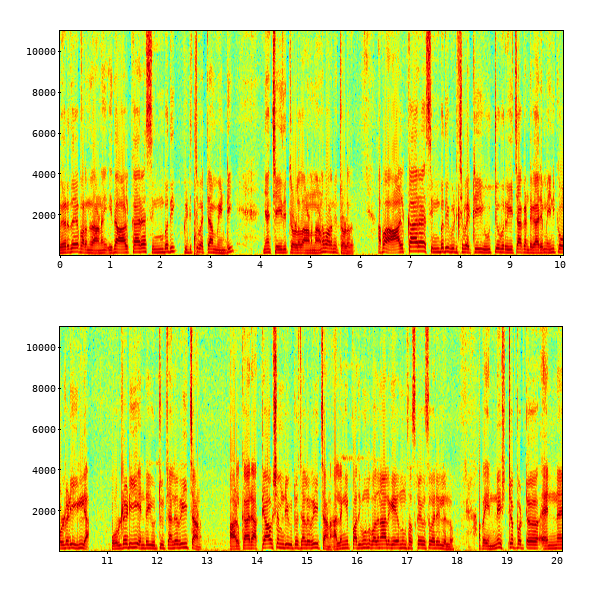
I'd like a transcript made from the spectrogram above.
വെറുതെ പറഞ്ഞതാണ്. ഇത് ആൾക്കാരെ സിമ്പതി പിടിച്ചു പറ്റാൻ വേണ്ടി ഞാൻ ചെയ്തിട്ടുള്ളതാണെന്നാണ് പറഞ്ഞിട്ടുള്ളത്. അപ്പോൾ ആൾക്കാരെ സിമ്പതി പിടിച്ച് പറ്റി യൂട്യൂബ് റീച്ചാക്കേണ്ട കാര്യം എനിക്ക് ഓൾറെഡി ഇല്ല. ഓൾറെഡി എന്റെ യൂട്യൂബ് ചാനൽ റീച്ചാണ് ആൾക്കാർ അത്യാവശ്യം എന്റെ യൂട്യൂബ് ചാനൽ റീച്ചാണ് അല്ലെങ്കിൽ പതിമൂന്ന് പതിനാല് കെ ഒന്നും സബ്സ്ക്രൈബേഴ്സ് വരില്ലല്ലോ. അപ്പോൾ എന്നെ ഇഷ്ടപ്പെട്ട് എന്നെ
